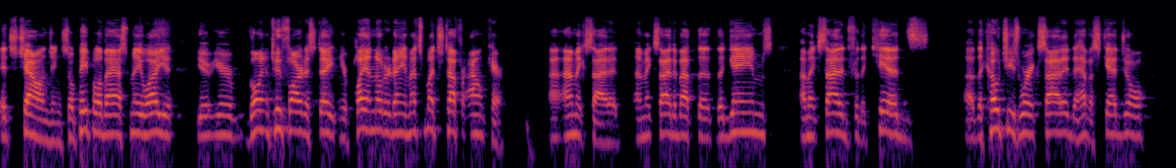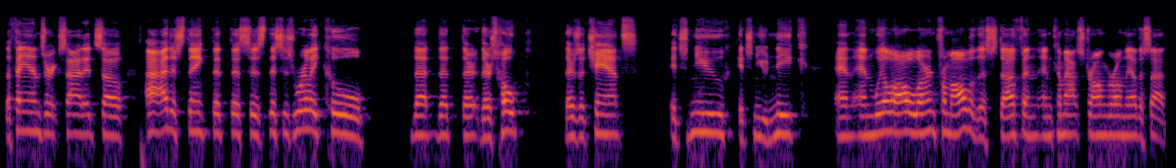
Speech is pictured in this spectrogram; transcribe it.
it's challenging. So people have asked me, well, you you're, you're going to Florida State and you're playing Notre Dame. That's much tougher. I don't care. I, am excited. I'm excited about the the games. I'm excited for the kids. Uh, the coaches were excited to have a schedule. The fans are excited. So I, I just think that this is this is really cool. That that there there's hope. There's a chance. It's new. It's unique and and we'll all learn from all of this stuff and and come out stronger on the other side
